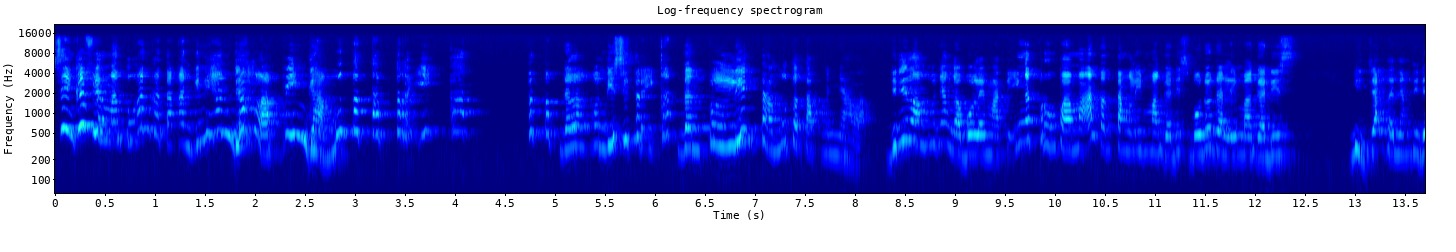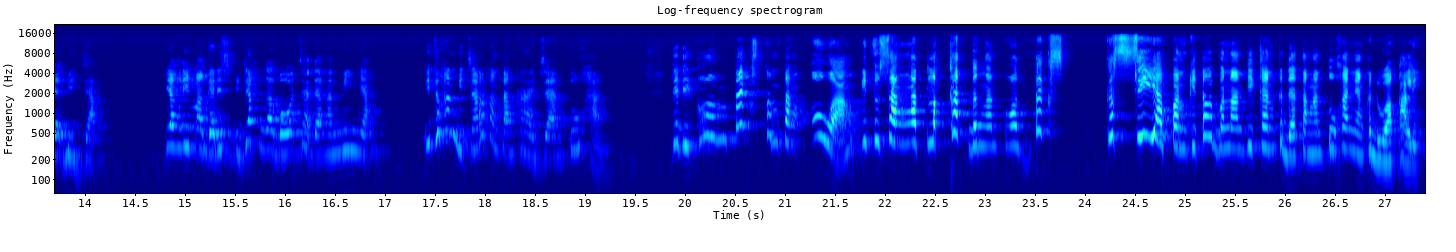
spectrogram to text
Sehingga firman Tuhan katakan gini, hendaklah pinggangmu tetap terikat. Tetap dalam kondisi terikat dan pelitamu tetap menyala. Jadi lampunya nggak boleh mati. Ingat perumpamaan tentang lima gadis bodoh dan lima gadis bijak dan yang tidak bijak. Yang lima gadis bijak nggak bawa cadangan minyak. Itu kan bicara tentang kerajaan Tuhan. Jadi konteks tentang uang itu sangat lekat dengan konteks kesiapan kita menantikan kedatangan Tuhan yang kedua kali.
